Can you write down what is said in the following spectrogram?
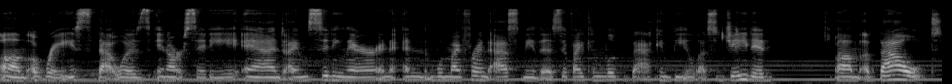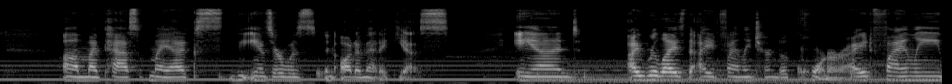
um, a race that was in our city. And I'm sitting there, and, and when my friend asked me this, if I can look back and be less jaded um, about um, my past with my ex, the answer was an automatic yes. And I realized that I had finally turned a corner. I had finally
